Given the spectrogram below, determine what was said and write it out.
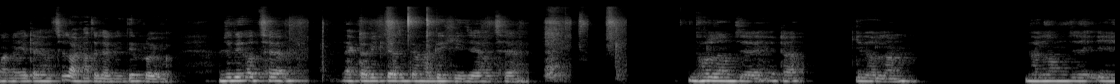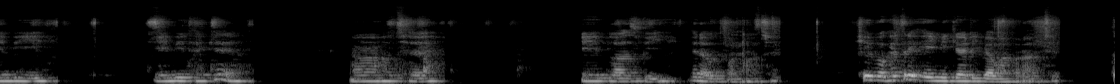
মানে এটাই হচ্ছে লাশ হাতেলিয়ার নীতির প্রয়োগ। যদি হচ্ছে একটা বিক্রিয়া যদি আমরা দেখি যে হচ্ছে, ধরলাম যে এটা, কি ধরলাম? ধরলাম যে এ বি এ বি থেকে হচ্ছে এ প্লাস বি এটা উৎপন্ন হচ্ছে। শিল্পক্ষেত্রে এই বিক্রিয়াটি ব্যবহার করা হচ্ছে। তো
